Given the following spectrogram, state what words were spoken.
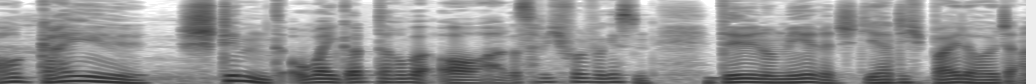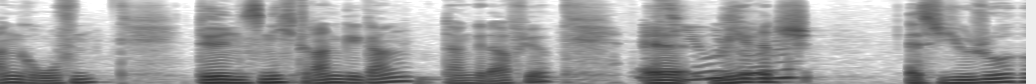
Oh, geil. Stimmt. Oh mein Gott, darüber. Oh, das habe ich voll vergessen. Dylan und Meric, die hatte ich beide heute angerufen. Dylan ist nicht rangegangen. Danke dafür. As Äh, usual. Meric, as usual.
